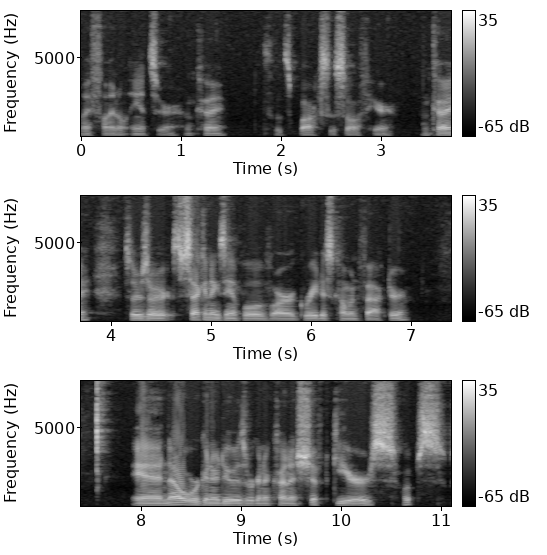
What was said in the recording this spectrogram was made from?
my final answer, okay? So let's box this off here, okay? So there's our second example of our greatest common factor. And now what we're going to do is we're going to kind of shift gears. Whoops.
